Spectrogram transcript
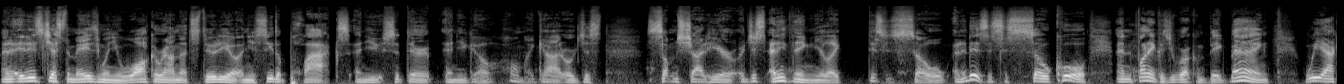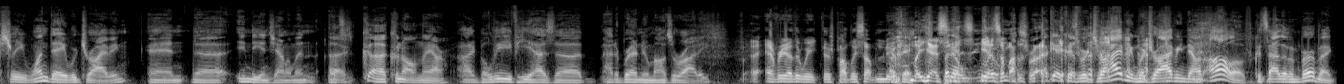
and it is just amazing when you walk around that studio and you see the plaques, and you sit there and you go, "Oh my god!" or just something shot here, or just anything. And you're like, this is so, and it is, this is so cool. And funny because you work on Big Bang. We actually, one day we're driving and the Indian gentleman, uh, uh, Kunal Nayyar, I believe he has a, had a brand new Maserati. Uh, every other week there's probably something new. Okay. but yes, but yes, no, he has a Maserati. Okay, because we're driving, we're driving down Olive because I live in Burbank.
